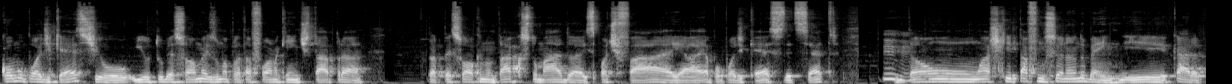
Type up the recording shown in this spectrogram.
como podcast. O YouTube é só mais uma plataforma que a gente tá para para pessoal que não está acostumado a Spotify, a Apple Podcasts, etc. Uhum. Então, acho que está funcionando bem. E, cara,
